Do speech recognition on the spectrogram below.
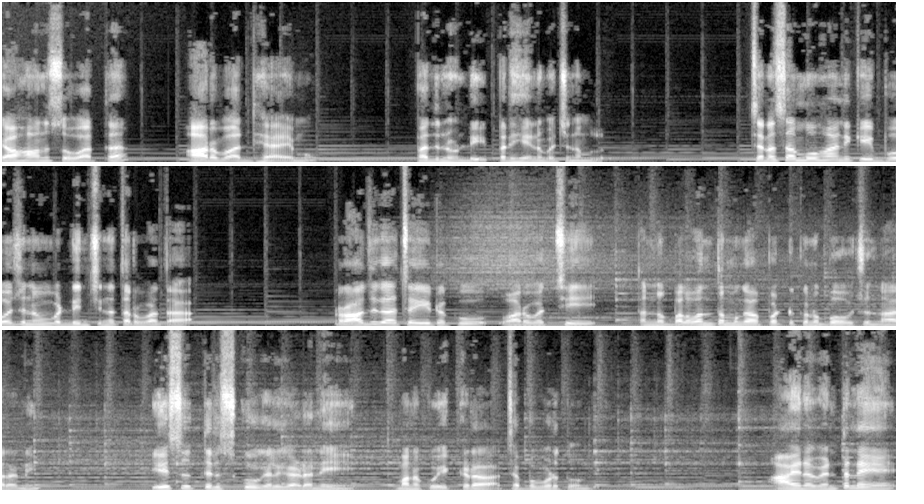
యోహాను సువార్త ఆరవ అధ్యాయము పది నుండి పదిహేను వచనములు. జనసమూహానికి భోజనం వడ్డించిన తర్వాత రాజుగా చేయుటకు వారు వచ్చి తన్ను బలవంతముగా పట్టుకుని యేసు తెలుసుకోగలిగాడని మనకు ఇక్కడ చెప్పబడుతోంది. ఆయన వెంటనే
